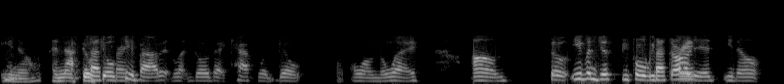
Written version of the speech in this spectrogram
you know, and not feel That's guilty right. about it and let go of that Catholic guilt along the way. Um, so even just before we That's right. started, you know,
